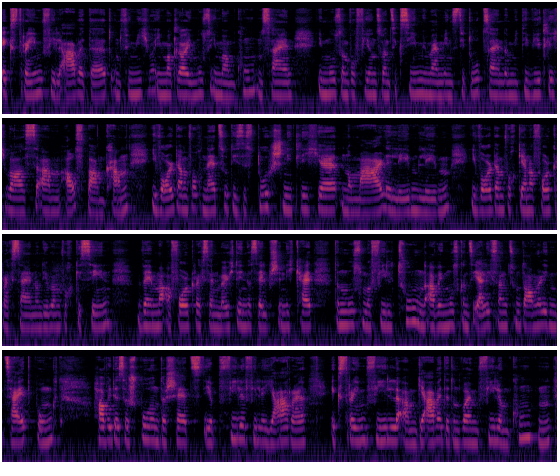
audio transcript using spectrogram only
extrem viel arbeitet und für mich war immer klar, ich muss immer am Kunden sein, ich muss einfach 24-7 in meinem Institut sein, damit ich wirklich was ähm, aufbauen kann. Ich wollte einfach nicht so dieses durchschnittliche, normale Leben leben. Ich wollte einfach gerne erfolgreich sein und ich habe einfach gesehen, wenn man erfolgreich sein möchte in der Selbstständigkeit, dann muss man viel tun. Aber ich muss ganz ehrlich sagen, zum damaligen Zeitpunkt habe ich das eine Spur unterschätzt. Ich habe viele, viele Jahre extrem viel ähm, gearbeitet und war eben viel am Kunden.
